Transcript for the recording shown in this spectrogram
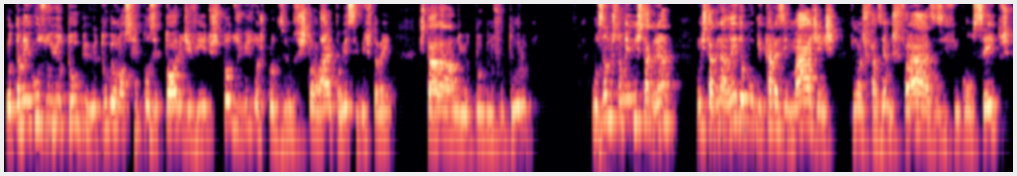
Eu também uso o YouTube, o YouTube é o nosso repositório de vídeos, todos os vídeos que nós produzimos estão lá, então esse vídeo também estará lá no YouTube no futuro. Usamos também o Instagram. O Instagram, além de eu publicar as imagens que nós fazemos, frases, enfim, conceitos,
